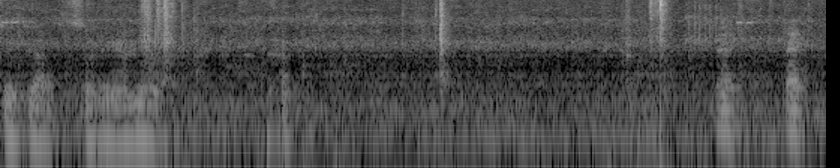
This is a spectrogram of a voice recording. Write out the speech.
สุดยอดสวยงามมากครับที่ข้างคาวแล้วผมมากกว่าแล้วอย่างนี่ข้างขาวนี่อัดนี่ก็ต้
